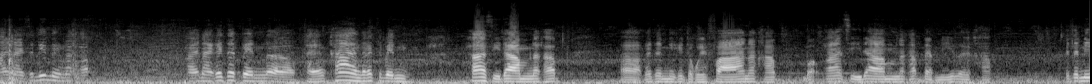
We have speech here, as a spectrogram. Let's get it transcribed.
ภายในสักนิดนึงนะครับ ภายในก็จะเป็นแผงข้างก็จะเป็นผ้าสีดำนะครับอ่อก็จะมีกระจกไฟฟ้านะครับ เบาะผ้าสีดำนะครับ แบบนี้เลยครับ ก็จะมี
